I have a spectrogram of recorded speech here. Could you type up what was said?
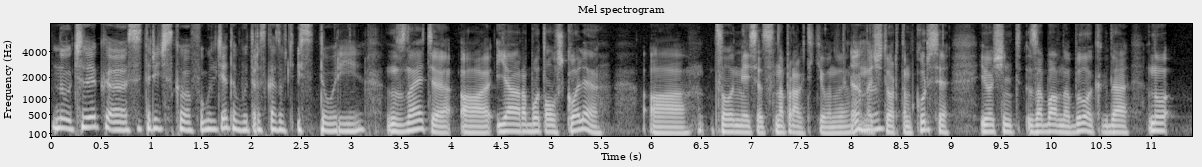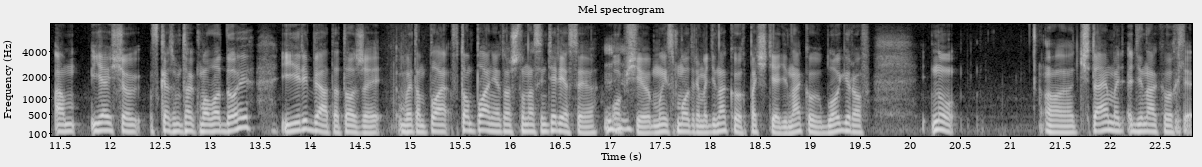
Ну, человек э, с исторического факультета будет рассказывать истории. Ну, знаете, а, я работал в школе а, целый месяц на практике на четвертом курсе, и очень забавно было, когда, ну, а я еще, скажем так, молодой, и ребята тоже в этом пла- в том плане то, что у нас интересы Мгм. общие, мы смотрим одинаковых, почти одинаковых блогеров, ну, читаем од- одинаковых Ты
